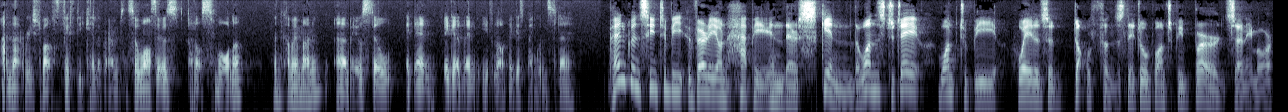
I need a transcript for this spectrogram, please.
and that reached about 50 kilograms. So whilst it was a lot smaller than Kumimanu, um, it was still, again, bigger than even our biggest penguins today. Penguins seem to be very unhappy in their skin. The ones today want to be whales and dolphins. They don't want to be birds anymore.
